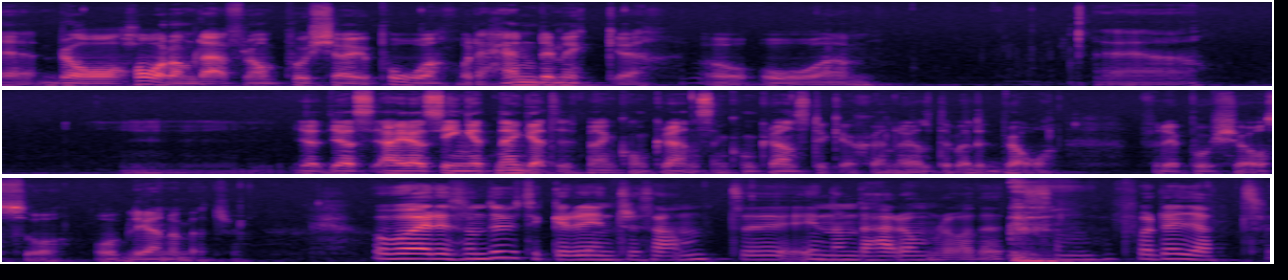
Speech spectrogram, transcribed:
eh, bra att ha dem där för de pushar ju på och det händer mycket. Och, och äh, jag, jag, jag ser inget negativt med konkurrensen. Konkurrens tycker jag generellt är väldigt bra. För det pushar oss att bli ännu bättre. Och vad är det som du tycker är intressant eh, inom det här området som får dig att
